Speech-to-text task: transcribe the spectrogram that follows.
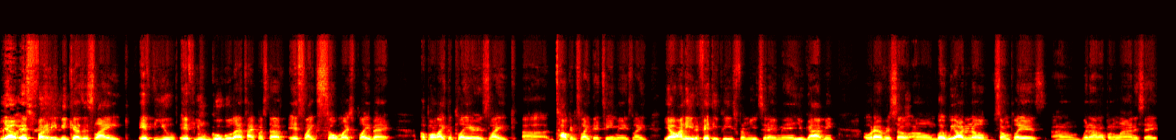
Yo, it's funny because it's like if you if you Google that type of stuff, it's like so much playback upon like the players like uh talking to like their teammates, like, yo, I need a 50 piece from you today, man. You got me, or whatever. So um, but we already know some players um went out up on the line and say,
